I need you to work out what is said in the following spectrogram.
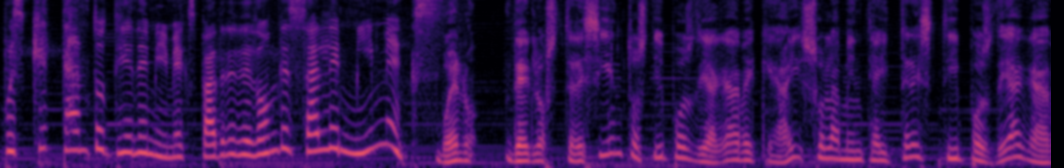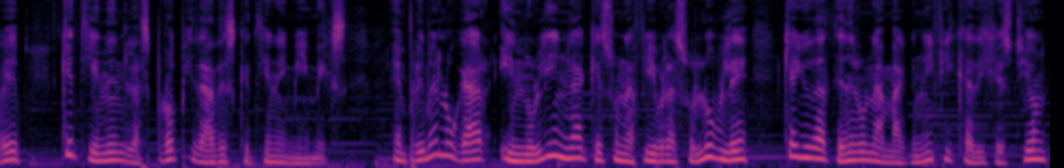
Pues, ¿qué tanto tiene Mimex, padre? ¿De dónde sale Mimex? Bueno, de los 300 tipos de agave que hay, solamente hay tres tipos de agave que tienen las propiedades que tiene Mimex. En primer lugar, inulina, que es una fibra soluble que ayuda a tener una magnífica digestión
